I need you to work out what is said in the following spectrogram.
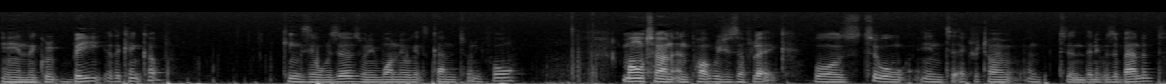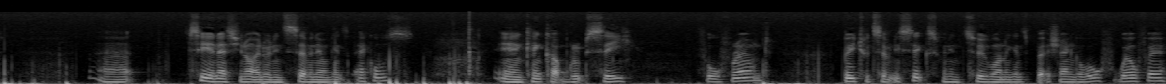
In the Group B of the Kent Cup, Kings Hill Reserves winning 1 0 against Cannon 24. Miletown and Park Regis Athletic was 2 all into extra time and, and then it was abandoned. Uh, TNS United winning 7 0 against Eccles. In Kent Cup Group C, fourth round, Beechwood 76 winning 2 1 against Wolf Welfare.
